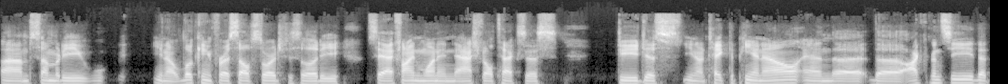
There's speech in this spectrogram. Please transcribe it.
um, somebody you know looking for a self storage facility say i find one in nashville texas do you just you know take the p&l and the the occupancy that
